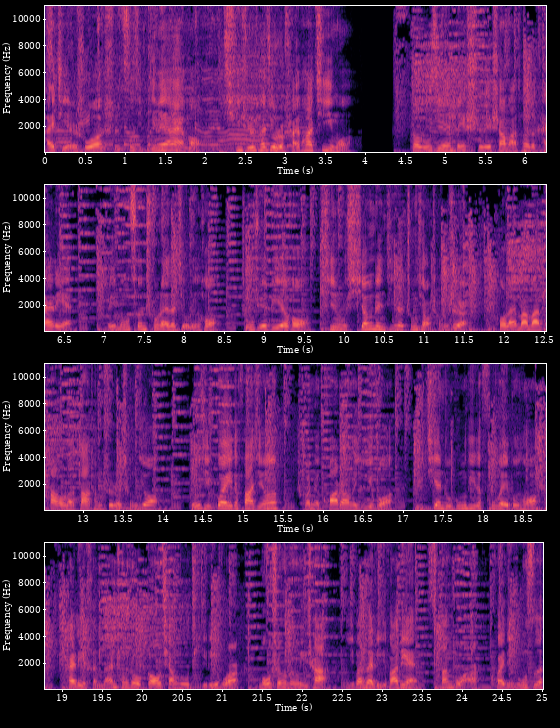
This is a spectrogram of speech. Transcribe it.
还解释说是自己因为爱好，其实他就是害怕寂寞。到如今被视为杀马特的凯莉，为农村出来的九零后，中学毕业后进入乡镇级的中小城市，后来慢慢踏入了大城市的城郊。留起怪异的发型，穿着夸张的衣服，与建筑工地的父辈不同，凯莉很难承受高强度体力活，谋生能力差，一般在理发店、餐馆、快递公司、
